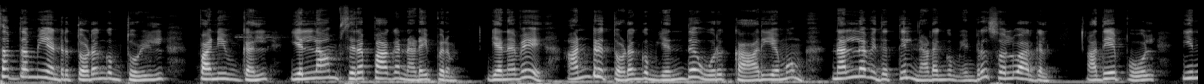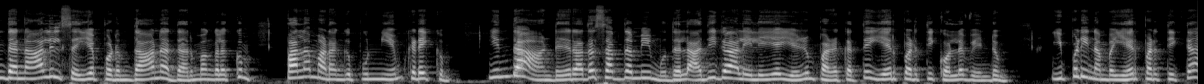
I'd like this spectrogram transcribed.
சப்தமி என்று தொடங்கும் தொழில் பணிவுகள் எல்லாம் சிறப்பாக நடைபெறும். எனவே அன்று தொடங்கும் எந்த ஒரு காரியமும் நல்ல விதத்தில் நடங்கும் என்று சொல்வார்கள். அதேபோல் இந்த நாளில் செய்யப்படும் தான தர்மங்களுக்கும் பல மடங்கு புண்ணியம் கிடைக்கும். இந்த ஆண்டு ரத சப்தமி முதல் அதிகாலையிலேயே எழும் பழக்கத்தை ஏற்படுத்தி கொள்ள வேண்டும். இப்படி நம்ம ஏற்படுத்திக்கிட்டா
